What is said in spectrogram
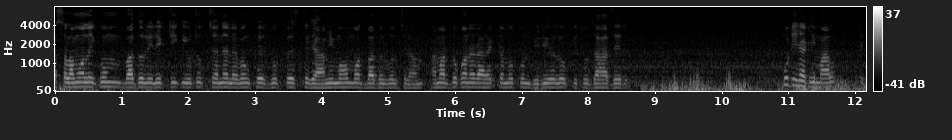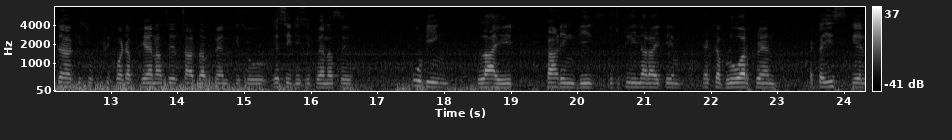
আসসালামু আলাইকুম, বাদল ইলেকট্রিক ইউটিউব চ্যানেল এবং ফেসবুক পেজ থেকে আমি মোহাম্মদ বাদল বলছিলাম। আমার দোকানের আরেকটা নতুন ভিডিও হলো কিছু জাহাজের খুঁটিনাটি মাল। এটা কিছু কয়টা ফ্যান আছে, চার্জার ফ্যান, কিছু এসি ডিসি ফ্যান আছে, পুডিং, লাইট কারিং ডিস্ক, কিছু ক্লিনার আইটেম, একটা ব্লোয়ার ফ্যান, একটা স্কেল।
